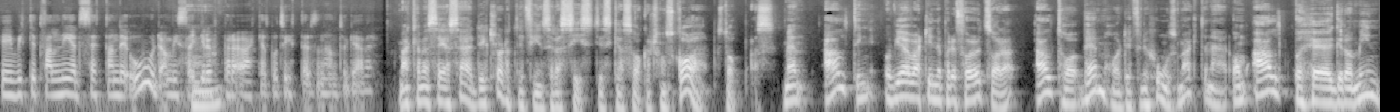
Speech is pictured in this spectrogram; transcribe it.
i vilket fall nedsättande ord om vissa mm. grupper har ökat på Twitter sedan han tog över? Man kan väl säga så här, det är klart att det finns rasistiska saker som ska stoppas. Men allting, och vi har varit inne på det förut Sara, allt har, vem har definitionsmakten här? Om allt på höger och min,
